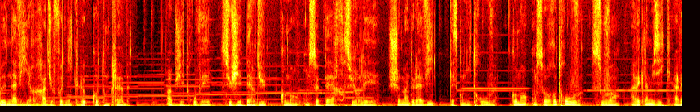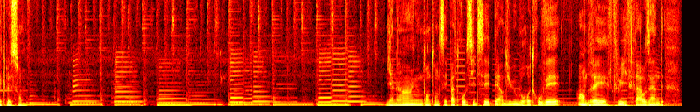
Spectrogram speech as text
Le navire radiophonique Le Coton Club. Objet trouvé, sujet perdu, comment on se perd sur les chemins de la vie, qu'est-ce qu'on y trouve, comment on se retrouve souvent avec la musique, avec le son. Il y en a un dont on ne sait pas trop s'il s'est perdu ou retrouvé, André 3000,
